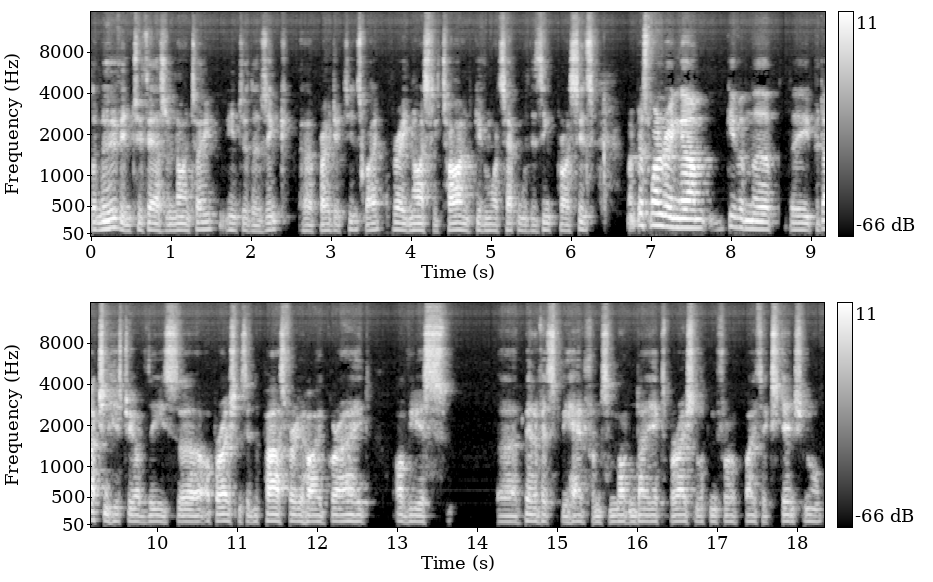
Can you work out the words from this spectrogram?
the move in 2019 into the zinc uh, project in Spain. Very nicely timed given what's happened with the zinc price since. I'm just wondering, um, given the, the production history of these uh, operations in the past, very high grade, obvious uh, benefits to be had from some modern day exploration, looking for both extensional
